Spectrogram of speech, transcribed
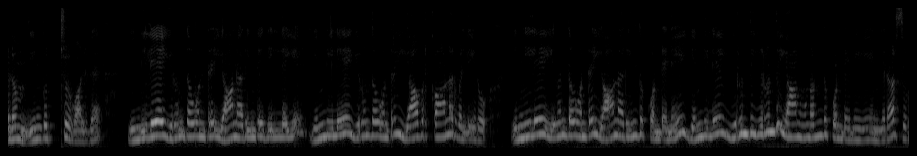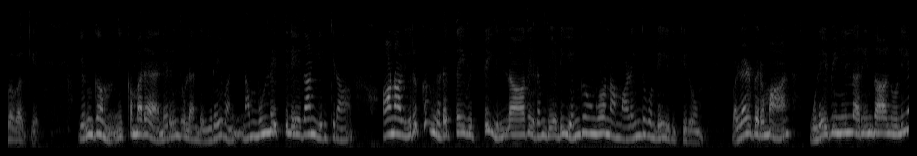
நீங்களும் இன்புற்று வாழ்க. என்னிலே இருந்த ஒன்றை யான் அறிந்ததில்லையே? என்னிலே இருந்த ஒன்றை யாவர் காணர் வல்லீரோ? என்னிலே இருந்த ஒன்றை யான் அறிந்து கொண்டேனே? என்னிலே இருந்து இருந்து யான் உணர்ந்து கொண்டேனே என்கிறார் சிவவாக்கியர் எங்கும் நிக்கமர நிறைந்துள்ள அந்த இறைவன் நம் உள்ளத்திலே தான் இருக்கிறான். ஆனால் இருக்கும் இடத்தை விட்டு இல்லாத இடம் தேடி எங்கெங்கோ நாம் அலைந்து கொண்டே இருக்கிறோம். வள்ளல் பெருமான் உழைவினில் அறிந்தால் ஒழிய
